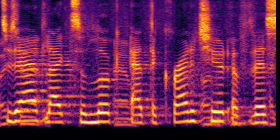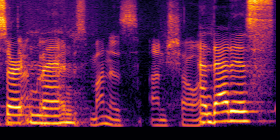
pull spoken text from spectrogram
Today, I'd like to look at the gratitude of this certain man, and that is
